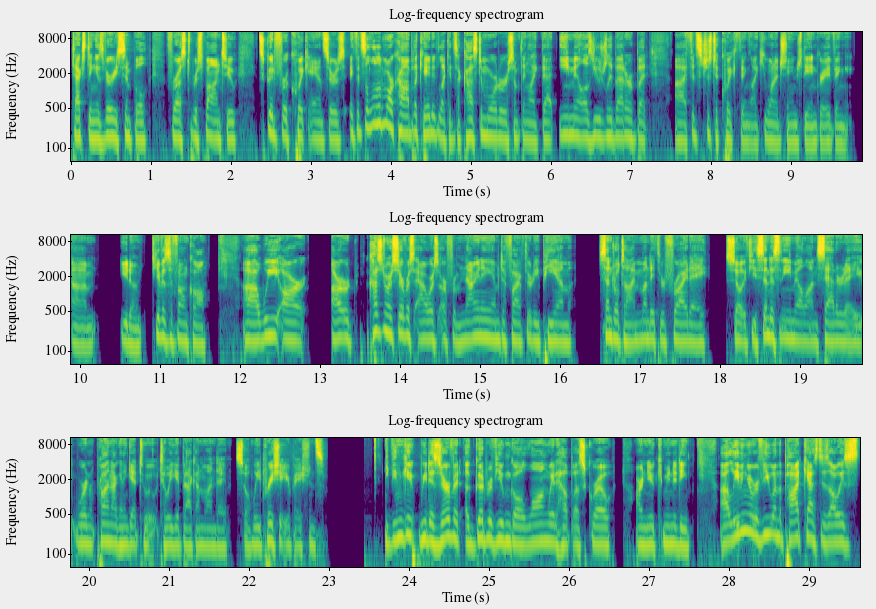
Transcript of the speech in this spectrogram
Texting is very simple for us to respond to. It's good for quick answers. If it's a little more complicated, like it's a custom order or something like that, email is usually better. But uh, if it's just a quick thing, like you want to change the engraving, um, you know, give us a phone call. Uh, we are our customer service hours are from 9 a.m. to 5:30 p.m. Central Time, Monday through Friday. So if you send us an email on Saturday, we're probably not going to get to it until we get back on Monday. So we appreciate your patience. If you think we deserve it, a good review can go a long way to help us grow our new community. Uh, leaving a review on the podcast is always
